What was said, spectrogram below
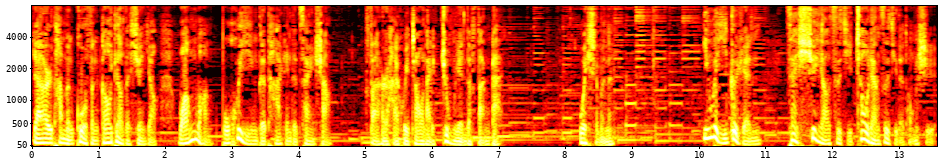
然而，他们过分高调的炫耀，往往不会赢得他人的赞赏，反而还会招来众人的反感。为什么呢？因为一个人在炫耀自己、照亮自己的同时，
